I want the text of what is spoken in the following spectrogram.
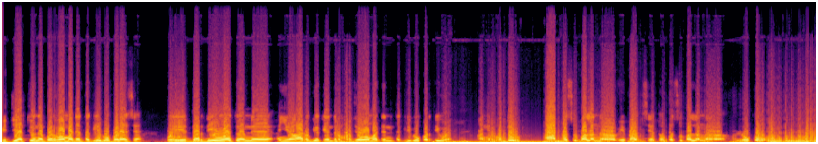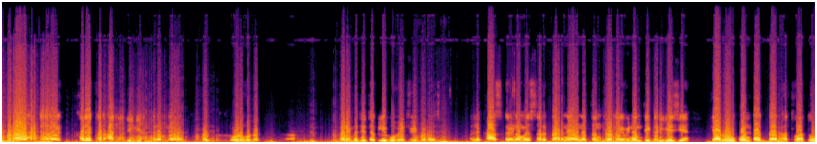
વિદ્યાર્થીઓને ભણવા માટે તકલીફો પડે છે. કોઈ દર્દીઓ હોય તો એમને અહીંયા આરોગ્ય કેન્દ્રમાં જવા માટેની તકલીફો પડતી હોય. અને વધુ, આ પશુપાલન વિભાગ છે તો પશુપાલન લોકો ખરેખર આ નદીની અંદર અમને રોડ વગર ઘણી બધી તકલીફો વેઠવી પડે છે. એટલે ખાસ કરીને અમે સરકારને અને તંત્રને વિનંતી કરીએ છીએ કે આ રોડ કોન્ટ્રાક્ટર અથવા તો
